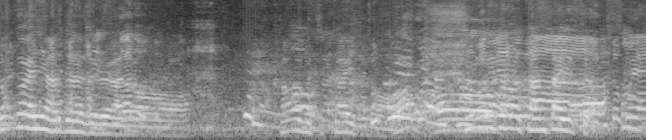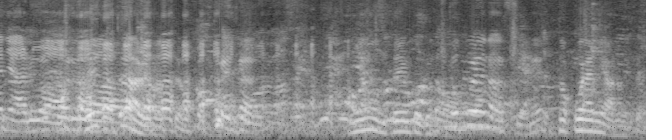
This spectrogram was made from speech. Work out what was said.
床屋にあると言われるあの川口海事の沈黙の艦隊ですよ床屋にあるわ。絶対ありますよ日本全国の床屋なんですよね。床屋にあるんです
